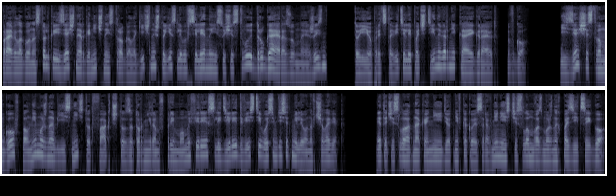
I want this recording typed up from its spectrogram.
правила Го настолько изящны, органичны и строго логичны, что если во Вселенной и существует другая разумная жизнь, то ее представители почти наверняка играют в Го. Изяществом Го вполне можно объяснить тот факт, что за турниром в прямом эфире следили 280 миллионов человек. Это число, однако, не идет ни в какое сравнение с числом возможных позиций Го,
